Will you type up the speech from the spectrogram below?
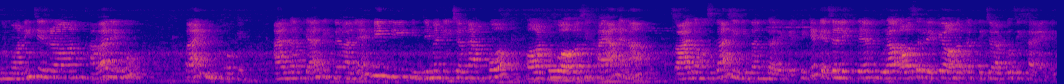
Good morning children how are you fine okay आज हम क्या सीखने वाले हैं? हिंदी। हिंदी में टीचर ने आपको और टू अवर सिखाया है ना? तो आज हम उसका रिविजन करेंगे। ठीक है? कैसे लिखते हैं? पूरा अ से लेके अह तक टीचर आपको सिखाएँगे।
